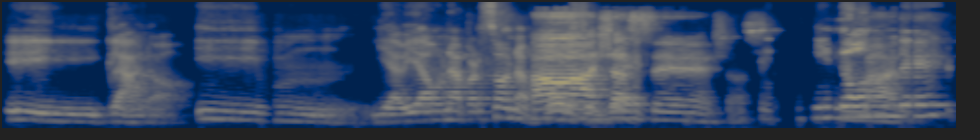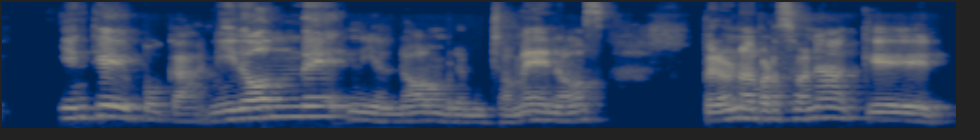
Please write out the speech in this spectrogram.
Y claro, y, mm, y había una persona, por Ah, ya sé, ya sé. ni Qué dónde, ni en qué época, ni dónde, ni el nombre, mucho menos, pero era una persona que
